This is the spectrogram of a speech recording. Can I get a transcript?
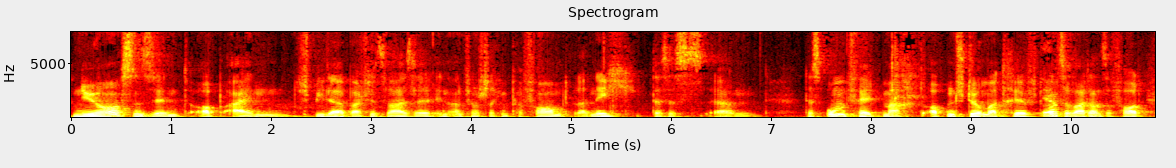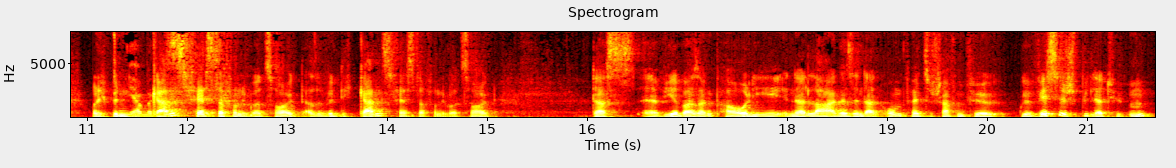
Nuancen sind, ob ein Spieler beispielsweise in Anführungsstrichen performt oder nicht, dass es ähm, das Umfeld macht, ob ein Stürmer trifft Ja. und so weiter und so fort. Und ich bin Ja, ganz fest davon überzeugt, also wirklich ganz fest davon überzeugt, dass äh, wir bei St. Pauli in der Lage sind, ein Umfeld zu schaffen für gewisse Spielertypen,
